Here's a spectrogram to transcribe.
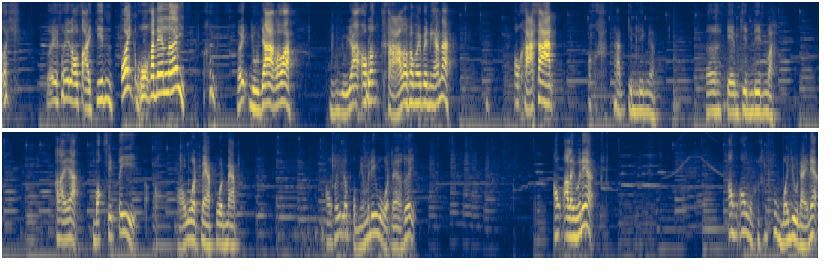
เอ้ย เฮ้ยเฮ้ยเราสายกิน โอ้ยโหกระเด็นเลย เฮ้ยอยู่ยากแล้วว่ะอยู่อยู่ยากเอาแล้วขาเราทำไมเป็นอย่างนั้นน่ะ เอาขาขาดเอาขาขาดกินดินก่อนเออเกมกินดินว่ะ อะไรอะบ็อกซิตี้อ๋อโหวตแมปโหวตแมปเอาเฮ้ยแล้วผมยังไม่ได้โหวตเลยอะเฮ้ยเอาอะไรวะเนี่ย เอาเอาผมมาอยู่ไหนเนี่ย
